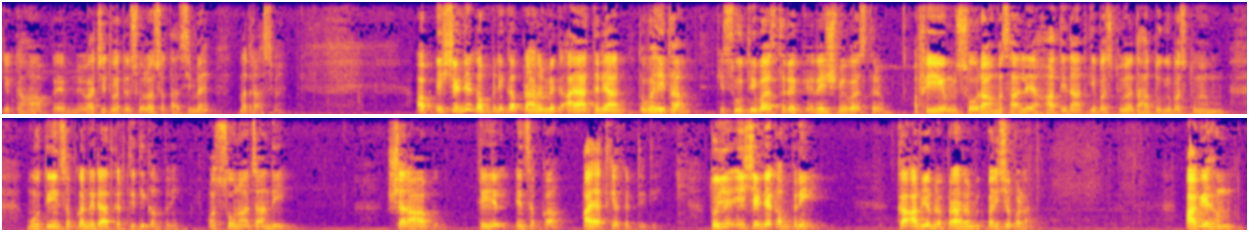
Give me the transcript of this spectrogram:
ये कहाँ पे निर्वाचित हुए थे? सोलह में मद्रास में। अब ईस्ट इंडिया कंपनी का प्रारंभिक आयात निर्यात तो वही था कि सूती वस्त्र, रेशमी वस्त्र, अफीम, सोरा, मसाले, हाथी दांत की वस्तुएँ, धातु की वस्तुएँ, मोती, इन सब का निर्यात करती थी कंपनी। और सोना, चांदी, शराब, तेल, इन सबका आयात किया करती थी। तो ये ईस्ट इंडिया कंपनी का अभी हमने प्रारंभिक परिचय पढ़ा। आगे हम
